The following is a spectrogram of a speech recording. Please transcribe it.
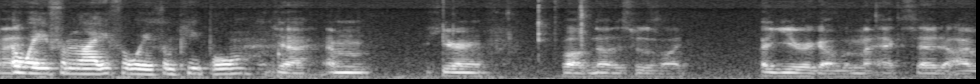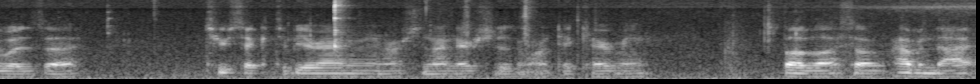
my away from life, away from people. yeah, I'm hearing. Well, no, this was like a year ago when my ex said I was uh, too sick to be around a nurse, and that nurse she doesn't want to take care of me. Blah blah. So having that,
